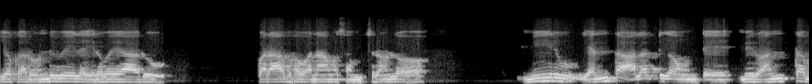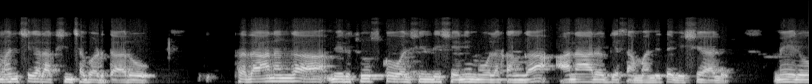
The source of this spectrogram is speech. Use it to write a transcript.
ఈ యొక్క రెండు వేల ఇరవై ఆరు పరాభవ నామ సంవత్సరంలో మీరు ఎంత అలర్ట్గా ఉంటే మీరు అంత మంచిగా రక్షించబడతారు. ప్రధానంగా మీరు చూసుకోవాల్సింది శని మూలకంగా అనారోగ్య సంబంధిత విషయాలు. మీరు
